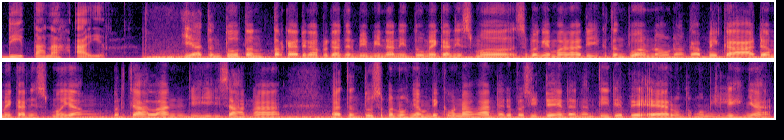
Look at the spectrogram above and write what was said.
di tanah air. Ya tentu terkait dengan pergantian pimpinan itu mekanisme sebagaimana di ketentuan Undang-Undang KPK ada mekanisme yang berjalan di sana eh, tentu sepenuhnya menjadi kewenangan dari Presiden dan nanti DPR untuk memilihnya.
